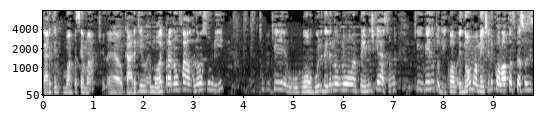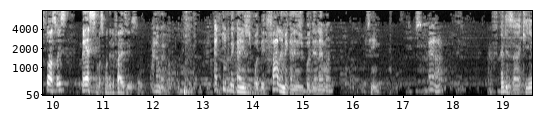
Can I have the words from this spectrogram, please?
cara que morre para ser Marte, né? É o cara que morre para não falar, não assumir porque o, orgulho dele não, não, permite que ele assuma que veio tudo. E, normalmente ele coloca as pessoas em situações péssimas quando ele faz isso. Não, é. é tudo mecanismo de poder. Fala em mecanismo de poder, né, mano? Sim. É. Pra finalizar aqui,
